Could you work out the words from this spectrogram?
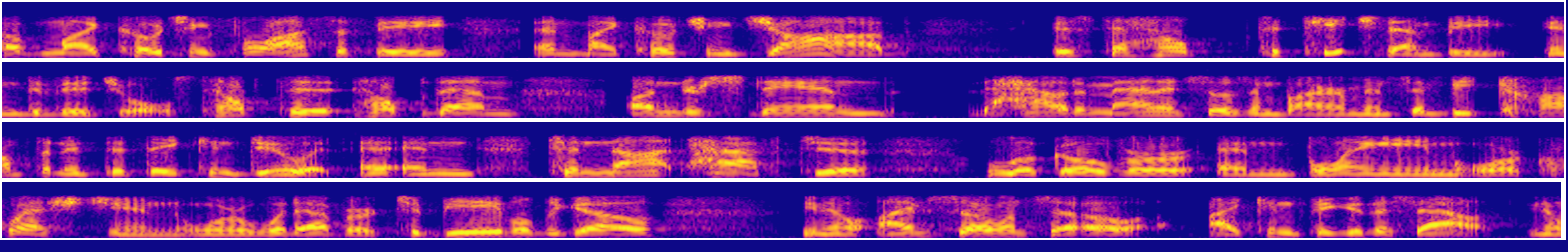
of my coaching philosophy and my coaching job is to help to teach them be individuals, to help to help them understand how to manage those environments and be confident that they can do it. And, and to not have to look over and blame or question or whatever to be able to go you know i'm so and so i can figure this out. You know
